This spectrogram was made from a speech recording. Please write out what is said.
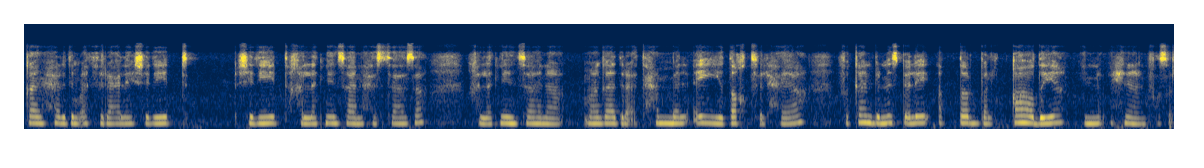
كان الحالة دي مؤثرة علي شديد شديد خلتني إنسانة حساسة خلتني إنسانة ما قادرة أتحمل أي ضغط في الحياة. فكان بالنسبة لي الضربة القاضية إنه إحنا ننفصل.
